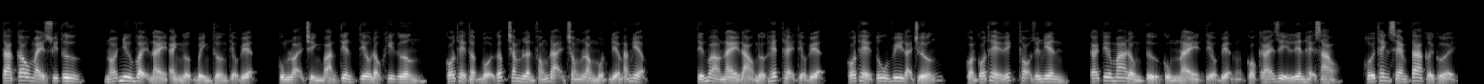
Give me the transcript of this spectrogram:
Ta cao mày suy tư nói như vậy này ảnh ngược bình thường tiểu viện cùng loại trình bán tiên tiêu độc khi gương có thể thập bội gấp trăm lần phóng đại trong lòng một điểm ác nghiệm. Tiến vào này đảo ngược hết thể tiểu viện có thể tu vi đại trướng còn có thể hích thọ duyên niên, cái kia ma đồng tử cùng này tiểu viện có cái gì liên hệ sao? Hối thanh xem ta cười cười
